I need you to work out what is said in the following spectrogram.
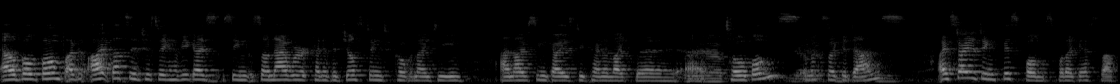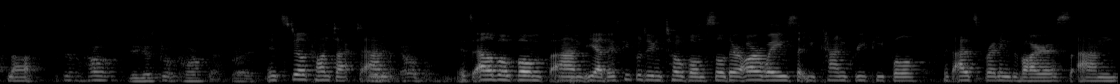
Elbow bump. I've, I, that's interesting. Have you guys seen? So now we're kind of adjusting to COVID nineteen, and I've seen guys do kind of like the uh, Yeah. toe bumps. Yeah, it looks like a dance. I started doing fist bumps, but I guess that's not. But then how's you're, you're still contact, right? It's still contact. Um, it's elbow. It's elbow bump. Um, yeah, there's people doing toe bumps. So there are ways that you can greet people without spreading the virus. Um,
